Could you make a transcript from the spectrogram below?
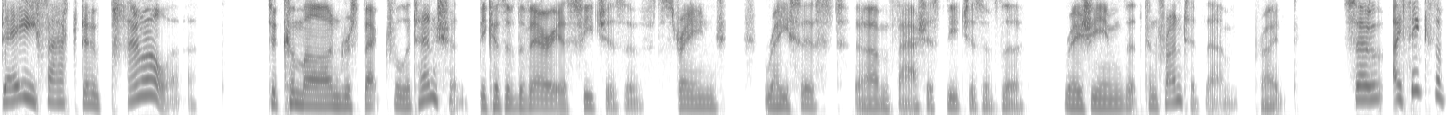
de facto power to command respectful attention because of the various features of strange, racist, um, fascist features of the regime that confronted them, right? So I think the,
